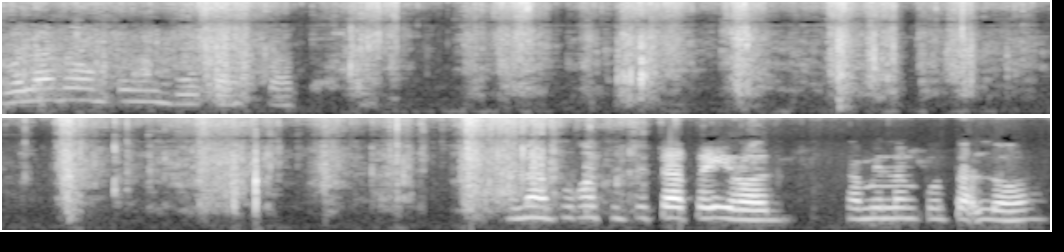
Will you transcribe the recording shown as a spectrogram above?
wala naman pong butas sa Wala po kasi si Tatay Rod. Kami lang po tatlo.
